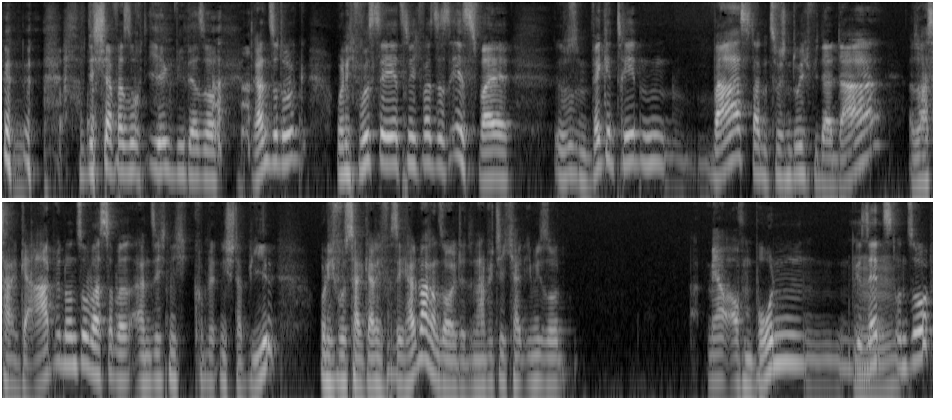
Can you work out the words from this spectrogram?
Hab dich da versucht, irgendwie da so dran zu drücken. Und ich wusste jetzt nicht, was es ist, weil du so weggetreten warst, dann zwischendurch wieder da. Also hast halt geatmet und so, warst aber an sich nicht komplett nicht stabil. Und ich wusste halt gar nicht, was ich halt machen sollte. Dann habe ich dich halt irgendwie so mehr auf den Boden gesetzt und so.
